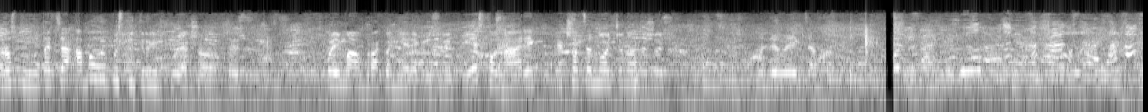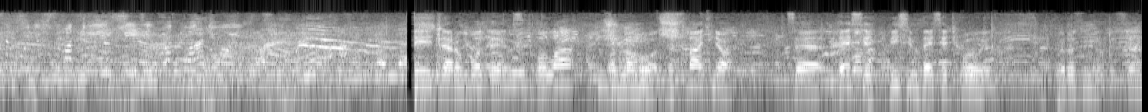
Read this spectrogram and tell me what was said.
е, розплутатися або випустити рибку, якщо хтось поймав браконьєр якусь рибку. Є фонарик, якщо це ночі треба щось подивитися. Для роботи ствола одного достатньо це 10, 8-10 хвилин. Ви розумієте, це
